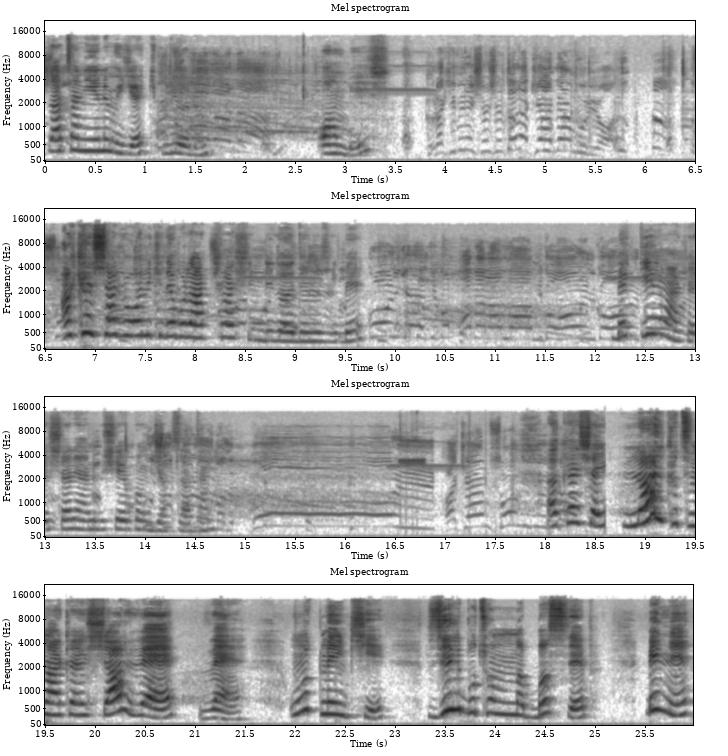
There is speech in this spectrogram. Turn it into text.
Zaten yenemeyecek biliyorum. 11. Rakibini şaşırtarak yerden vuruyor. Arkadaşlar ve 12'de bırakacağız şimdi gördüğünüz gibi. Bekleyelim arkadaşlar yani bir şey yapamayacak zaten. Arkadaşlar like atın arkadaşlar ve ve unutmayın ki zil butonuna basıp beni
